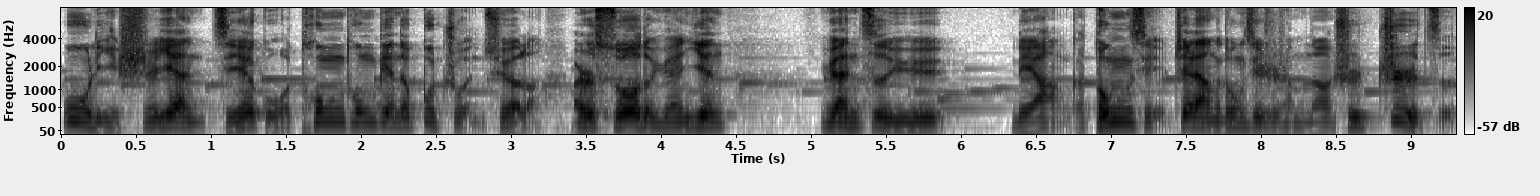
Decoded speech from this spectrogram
物理实验结果通通变得不准确了，而所有的原因源自于两个东西。这两个东西是什么呢？是质子。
